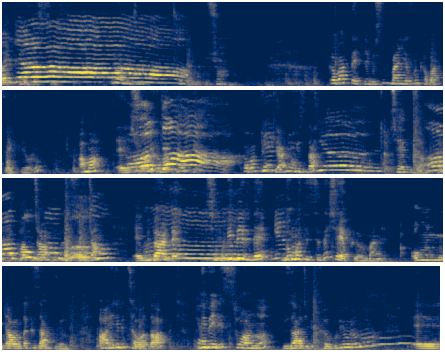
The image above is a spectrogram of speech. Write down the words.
da ekleyebilirsiniz. Yok anneciğim, çok mutlu şu an. Kabak da ekleyebilirsiniz. Ben yazın kabak da ekliyorum. Ama e, şu an kabak yok. ya- Kabak yok yani o yüzden şey yapacağım. E, patlıcan patates yapacağım. E, biber de. Şimdi biberi de domatesi de şey yapıyorum ben. Onun yağında kızartmıyorum. Ayrı bir tavada biberi, soğanı güzelce bir kavuruyorum. E,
